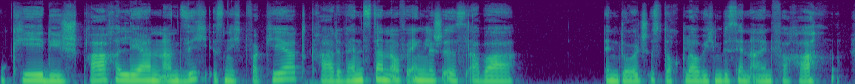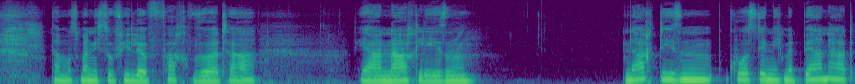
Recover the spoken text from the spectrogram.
okay, die Sprache lernen an sich ist nicht verkehrt, gerade wenn es dann auf Englisch ist, aber in Deutsch ist doch, glaube ich, ein bisschen einfacher. Da muss man nicht so viele Fachwörter ja nachlesen. Nach diesem Kurs, den ich mit Bernhard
